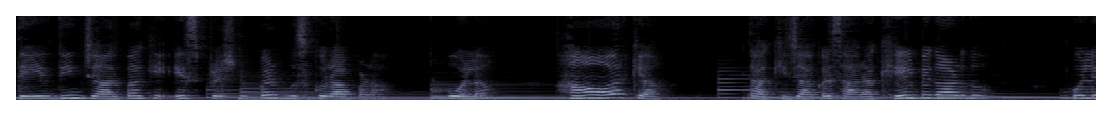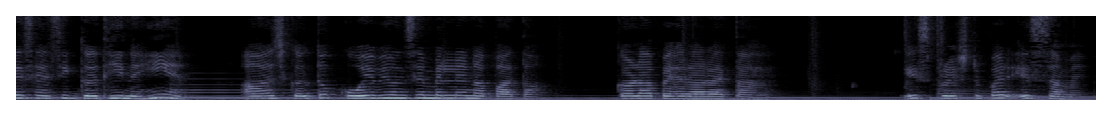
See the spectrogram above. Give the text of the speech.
देवदीन जालपा के इस प्रश्न पर मुस्कुरा पड़ा। बोला हाँ और क्या? ताकि जाकर सारा खेल बिगाड़ दो। पुलिस ऐसी गधी नहीं है। आजकल तो कोई भी उनसे मिलने ना पाता। कड़ा पहरा रहता है। इस प्रश्न पर इस समय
